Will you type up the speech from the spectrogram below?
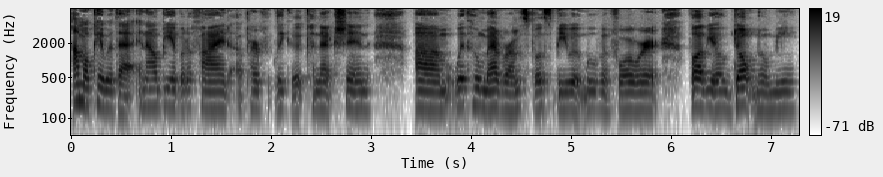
I'm okay with that. And I'll be able to find a perfectly good connection, um, with whomever I'm supposed to be with moving forward. For all of you who don't know me,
